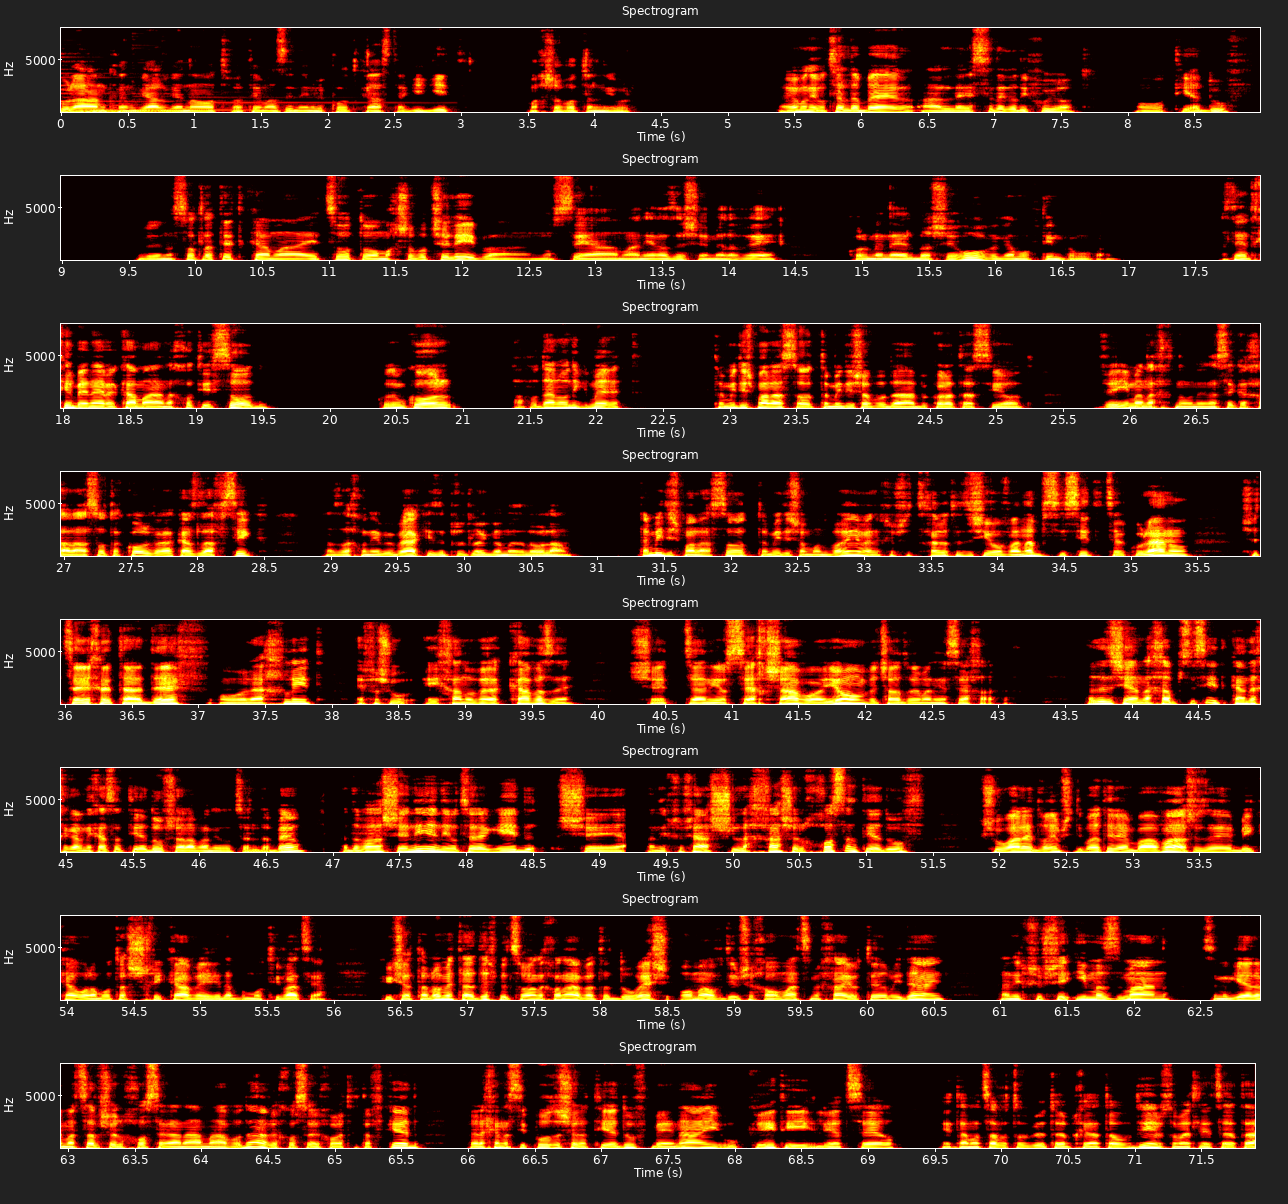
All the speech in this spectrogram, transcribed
לכולם, כאן גל גנות ואתם מאזינים לפודקאסט הגיגית מחשבות על ניהול. היום אני רוצה לדבר על אה, סדר עדיפויות או תעדוף ולנסות לתת כמה עצות או מחשבות שלי בנושא המעניין הזה שמלווה כל מנהל באשר הוא וגם עובדים כמובן. אז אני אתחיל ביניהם מכמה הנחות יסוד. קודם כל, עבודה לא נגמרת. תמיד יש מה לעשות, תמיד יש עבודה בכל התעשיות ואם אנחנו ננסה ככה לעשות הכל ורק אז להפסיק אז אנחנו נהיה בבעיה כי זה פשוט לא ייגמר לעולם. תמיד יש מה לעשות, תמיד יש המון דברים, ואני חושב שצריכה להיות איזושהי הבנה בסיסית אצל כולנו שצריך לתעדף או להחליט איפשהו היכן עובר הקו הזה שאת זה אני עושה עכשיו או היום ואת שאר הדברים אני אעשה אחר כך. אז איזושהי הנחה בסיסית, כאן דרך אגב נכנס התעדוף שעליו אני רוצה לדבר. הדבר השני אני רוצה להגיד שאני חושב שההשלכה של חוסר תעדוף קשורה לדברים שדיברתי עליהם בעבר שזה בעיקר עולמות השחיקה והירידה במוטיבציה. כי כשאתה לא מתעדף בצורה נכונה ואתה דורש או מהעובדים שלך או מעצמך יותר מדי, אני חושב שעם הזמן זה מגיע למצב של חוסר הנאה מהעבודה וחוסר יכולת לתפקד, ולכן הסיפור הזה של התעדוף בעיניי הוא קריטי לייצר את המצב הטוב ביותר מבחינת העובדים, זאת אומרת לייצר את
